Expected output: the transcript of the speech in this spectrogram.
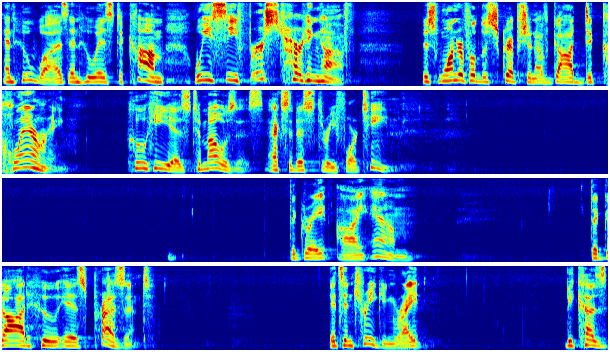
and who was, and who is to come, we see first starting off this wonderful description of God declaring who he is to Moses. Exodus 3:14. The great I am. The God who is present. It's intriguing, right? Because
